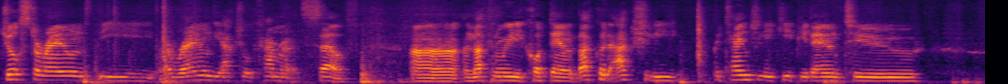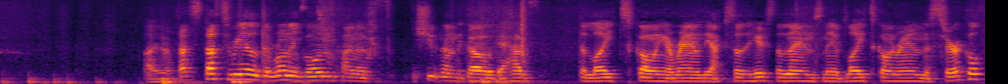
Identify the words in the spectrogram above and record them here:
just around the around the actual camera itself, uh, and that can really cut down. That could actually potentially keep you down to. I don't know. That's that's real. The run and gun kind of shooting on the go. They have the lights going around the axle. So here's the lens, and they have lights going around in a circle,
